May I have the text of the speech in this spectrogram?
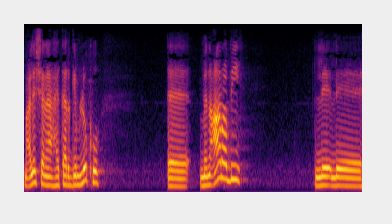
معلش أنا هترجم لكم من عربي ل... ل...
